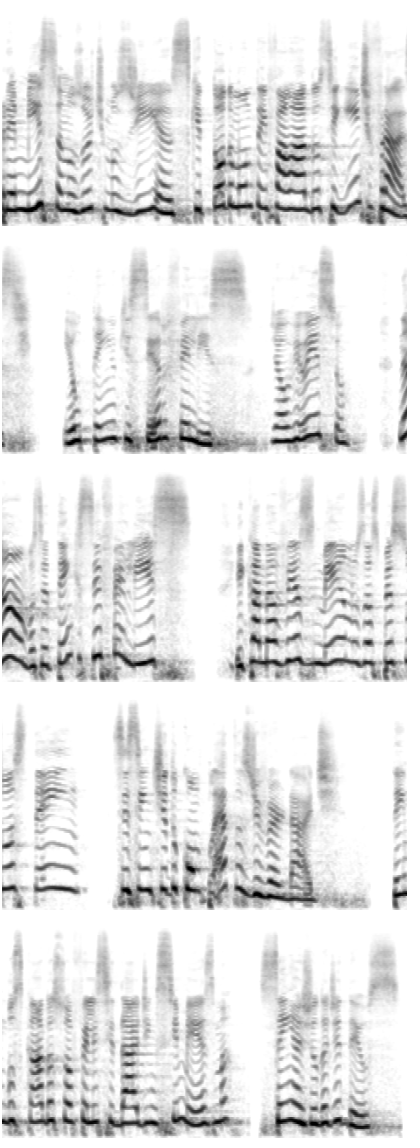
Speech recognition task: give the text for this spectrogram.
premissa nos últimos dias que todo mundo tem falado a seguinte frase: Eu tenho que ser feliz. Já ouviu isso? Não, você tem que ser feliz. E cada vez menos as pessoas têm se sentido completas de verdade tem buscado a sua felicidade em si mesma, sem a ajuda de Deus,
